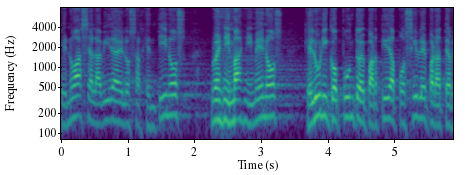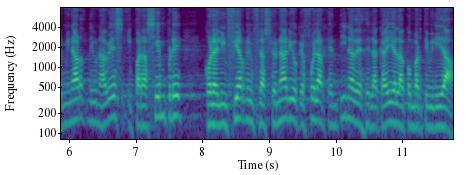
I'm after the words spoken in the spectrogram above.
que no hace a la vida de los argentinos, no es ni más ni menos que el único punto de partida posible para terminar de una vez y para siempre con el infierno inflacionario que fue la Argentina desde la caída de la convertibilidad,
